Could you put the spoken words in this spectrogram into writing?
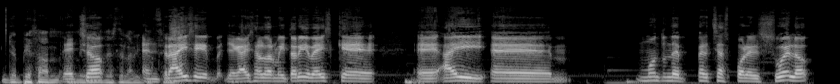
Yo empiezo a, a De mirar hecho, desde la habitación. entráis y llegáis al dormitorio y veis que eh, hay eh, un montón de perchas por el suelo.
